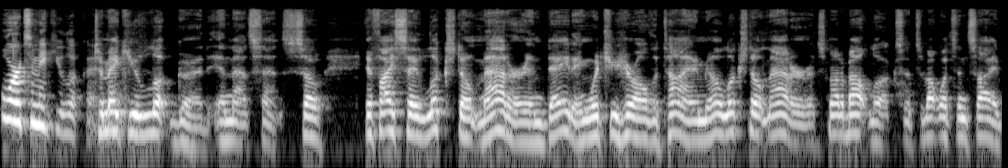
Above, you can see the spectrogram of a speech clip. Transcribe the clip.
or to make you look good. To make you look good in that sense. So if I say looks don't matter in dating, which you hear all the time, you know, looks don't matter. It's not about looks, it's about what's inside.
